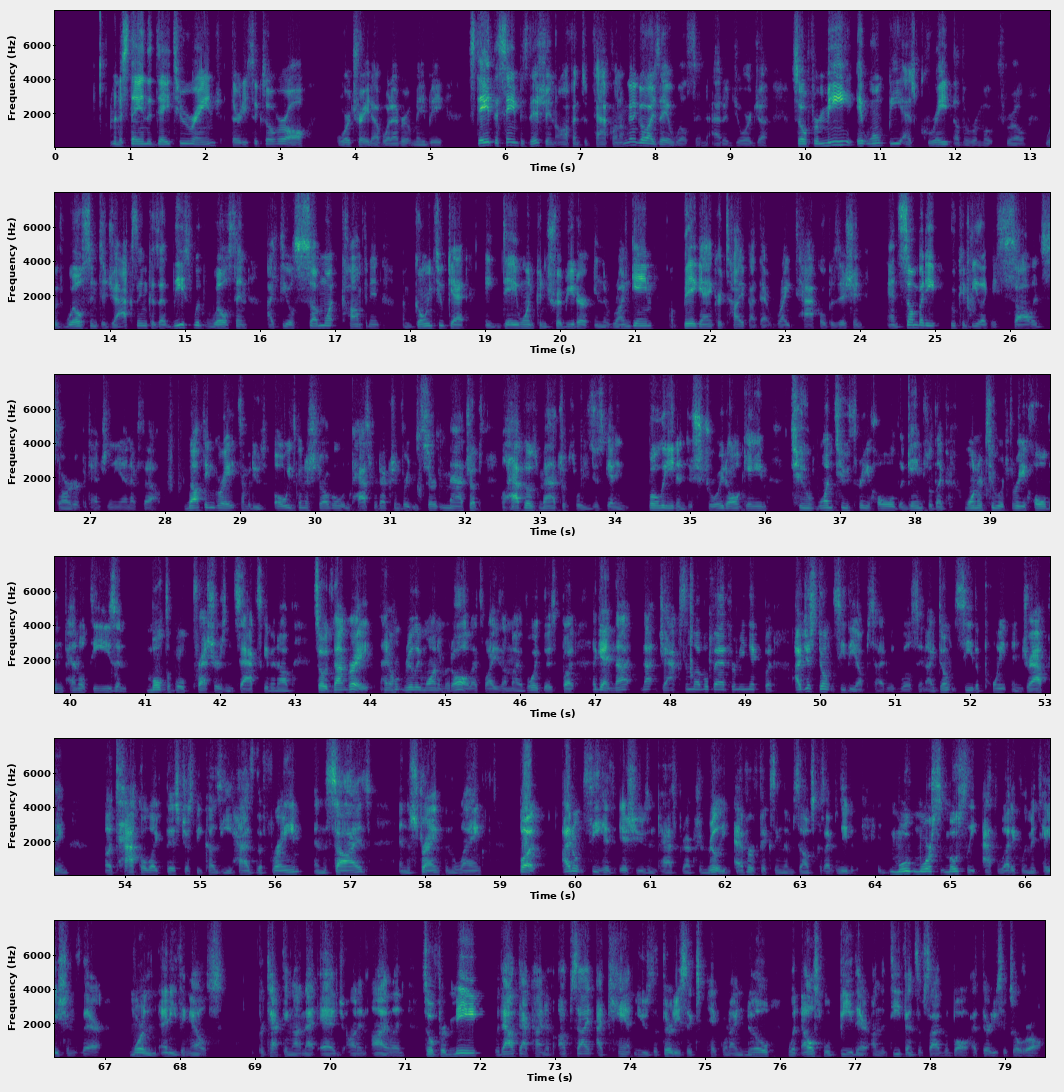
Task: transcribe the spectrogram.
I'm going to stay in the day two range, 36 overall, or trade up, whatever it may be. Stay at the same position, offensive tackle, and I'm going to go Isaiah Wilson out of Georgia. So for me, it won't be as great of a remote throw with Wilson to Jackson, because at least with Wilson, I feel somewhat confident I'm going to get a day one contributor in the run game, a big anchor type at that right tackle position, and somebody who can be like a solid starter potentially in the NFL. Nothing great, somebody who's always going to struggle in pass protection for in certain matchups. He'll have those matchups where he's just getting bullied and destroyed all game. Two, one, two, three hold uh, games with like one or two or three holding penalties and multiple pressures and sacks given up. So it's not great. I don't really want him at all. That's why he's on my avoid list. But again, not not Jackson level bad for me, Nick. But I just don't see the upside with Wilson. I don't see the point in drafting a tackle like this just because he has the frame and the size and the strength and the length. But I don't see his issues in pass protection really ever fixing themselves because I believe it, it more, more mostly athletic limitations there more than anything else protecting on that edge on an island. So for me, without that kind of upside, I can't use the 36 pick when I know what else will be there on the defensive side of the ball at 36 overall.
